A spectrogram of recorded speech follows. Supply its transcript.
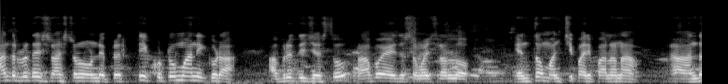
ఆంధ్రప్రదేశ్ రాష్ట్రంలో ఉండే ప్రతి కుటుంబానికి కూడా అభివృద్ధి చేస్తూ రాబోయే ఐదు సంవత్సరాల్లో ఎంతో మంచి పరిపాలన అంద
